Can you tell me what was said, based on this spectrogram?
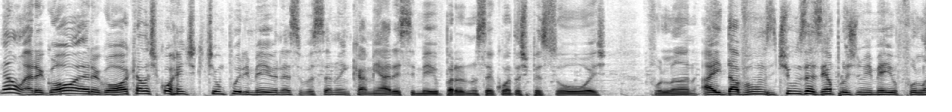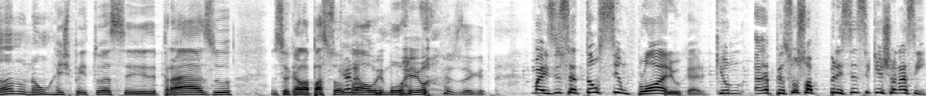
Não, era igual, era igual aquelas correntes que tinham por e-mail, né? Se você não encaminhar esse e-mail para não sei quantas pessoas, fulano. Aí dava uns, tinha uns exemplos no e-mail, fulano não respeitou esse prazo, não sei o que, ela passou Cara- mal e morreu. Mas isso é tão simplório, cara, que eu- a pessoa só precisa se questionar assim.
